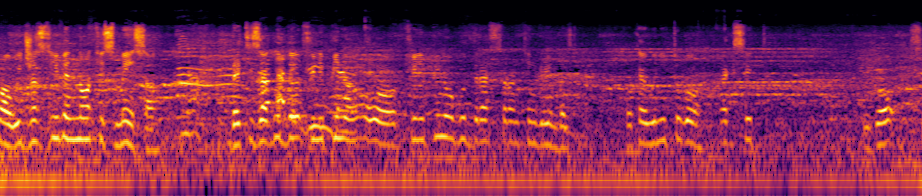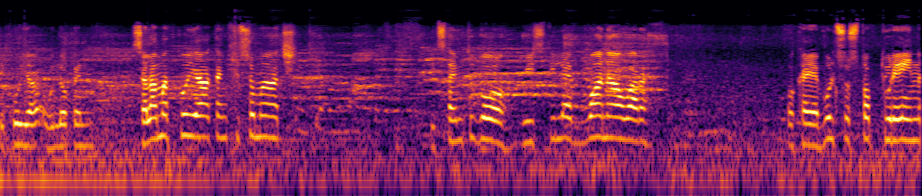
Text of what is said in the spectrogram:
Wow, we just even noticed Mesa. Yeah. That is a good uh, Filipino oh, Filipino good restaurant in Greenbelt. Okay, we need to go. Exit. We go. Si Kuya will open. Salamat Kuya. Thank you so much. It's time to go. We still have one hour. Okay, I've also stopped to rain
